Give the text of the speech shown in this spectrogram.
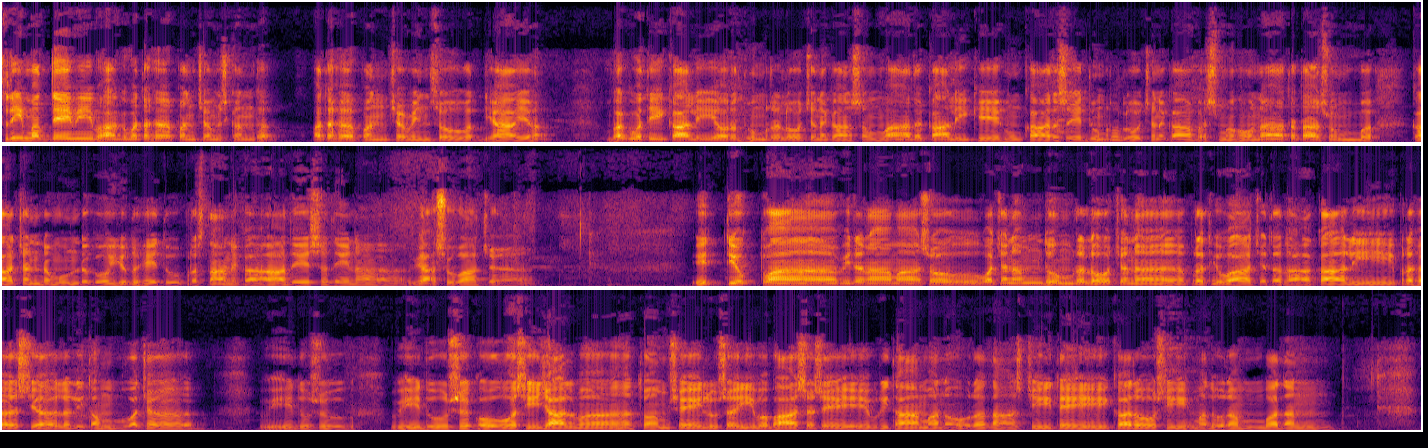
श्रीमद्देवी भागवत पंचम स्कंध अतः पंचविंशो अध्याय भगवती काली और धूम्रलोचन का संवाद, काली के हुंकार से धूम्रलोचन का भस्म होना, तथा शुंभ का चंड मुंड को युद्ध हेतु प्रस्थान का आदेश देना। व्यासुवाच। इत्युक्त्वा विरनामाशो वचनं धूम्रलोचन प्रत्युवाच तदा काली प्रहस्य ललितं वच। विदुषु विदूषकोऽसि जाल्म, त्वं शैलुष इव भाषसे, वृथा मनोरथाश्चिते करोषि मधुरं वदन्।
